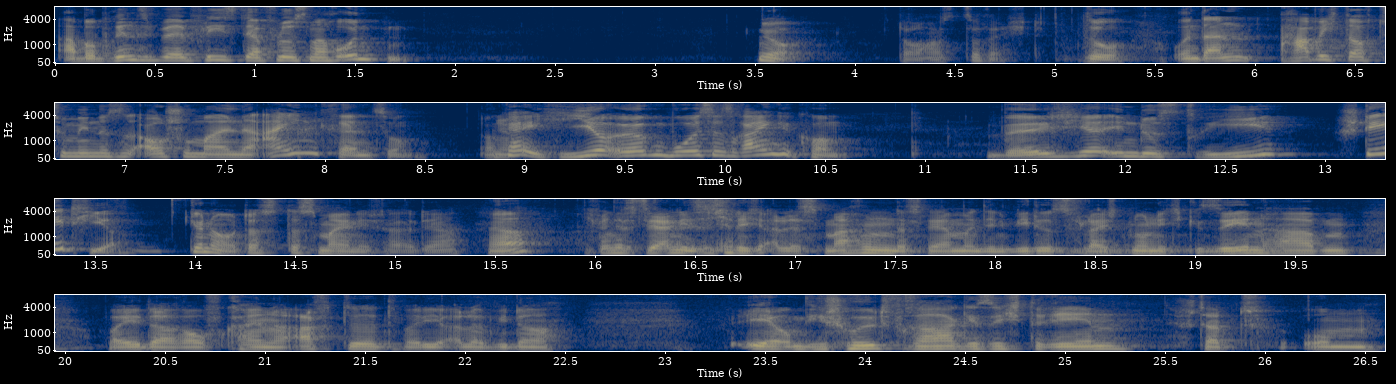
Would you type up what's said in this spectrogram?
Aber prinzipiell fließt der Fluss nach unten. Ja, da hast du recht. So, und dann habe ich doch zumindest auch schon mal eine Eingrenzung. Okay, hier irgendwo ist es reingekommen. Welche Industrie steht hier? Genau, das, das meine ich halt, ja. Ja? Ich meine, das werden die sicherlich alles machen, das werden wir in den Videos vielleicht noch nicht gesehen haben, weil darauf keiner achtet, weil die alle wieder eher um die Schuldfrage sich drehen, statt um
